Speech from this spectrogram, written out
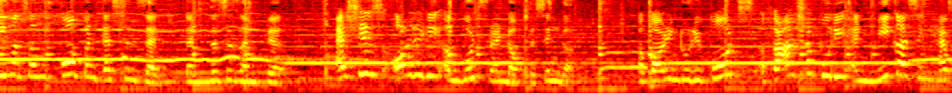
even some co contestants said that this is unfair, as she is already a good friend of the singer. According to reports, Akanksha Puri and Mika Singh have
